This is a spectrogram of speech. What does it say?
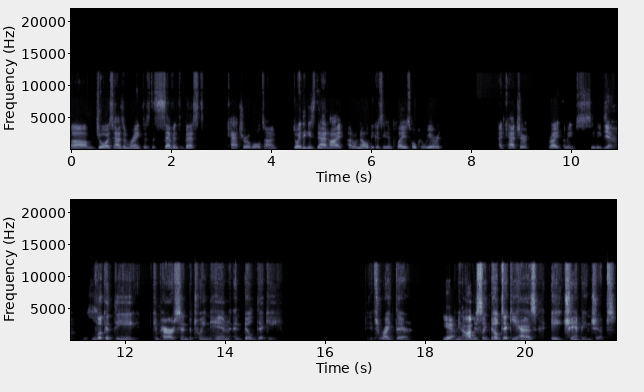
Um, Jaws has him ranked as the seventh best catcher of all time. Do I think he's that high? I don't know because he didn't play his whole career at, at catcher, right? Let me see the Yeah. Look at the comparison between him and Bill Dickey. It's right there. Yeah. I mean, obviously Bill Dickey has eight championships.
